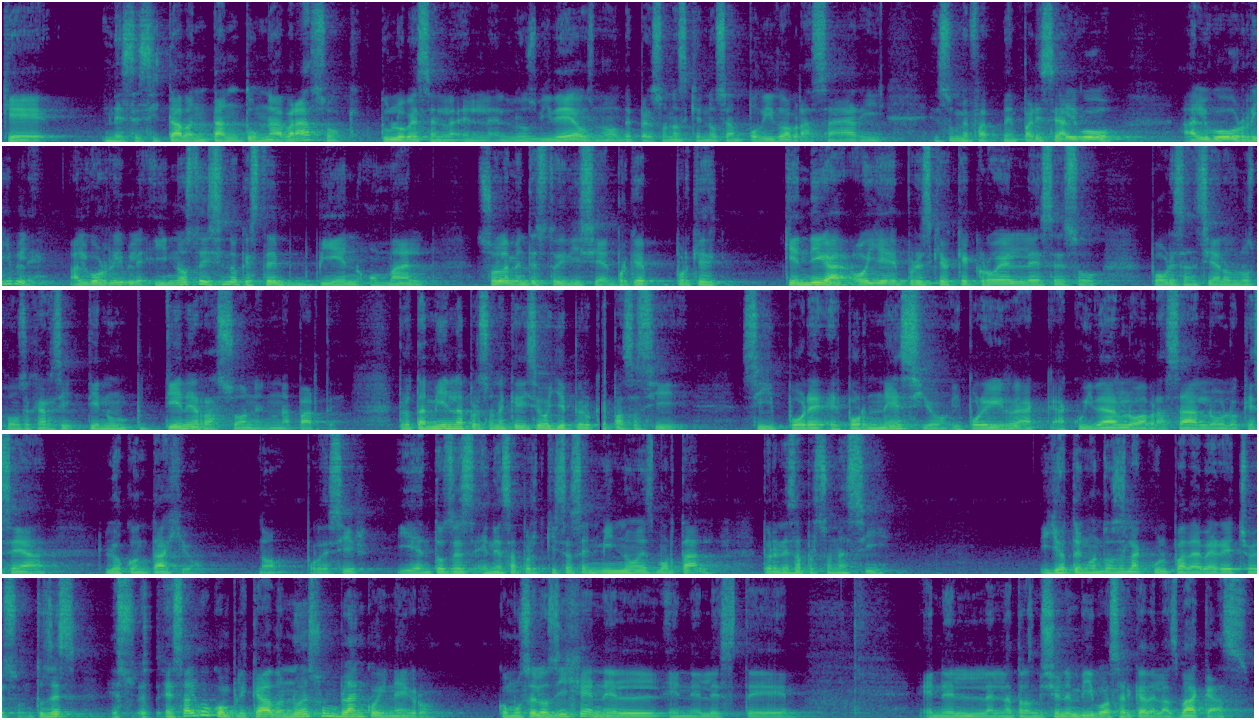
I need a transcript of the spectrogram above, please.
que necesitaban tanto un abrazo, tú lo ves en, los videos, ¿no? De personas que no se han podido abrazar y eso me parece algo algo horrible, algo horrible. Y no estoy diciendo que esté bien o mal, solamente estoy diciendo, porque, porque quien diga, oye, pero es que qué cruel es eso, pobres ancianos, no los podemos dejar así, tiene, tiene razón en una parte. Pero también la persona que dice, oye, pero ¿qué pasa si, si por, eh, por necio y por ir a, a cuidarlo, abrazarlo o lo que sea, lo contagio? ¿No? Por decir. Y entonces en esa quizás en mí no es mortal, pero en esa persona sí. Y yo tengo entonces la culpa de haber hecho eso. Entonces, es, algo complicado, no es un blanco y negro. Como se los dije en, el, en, el, este, en, el, en la transmisión en vivo acerca de las vacas,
